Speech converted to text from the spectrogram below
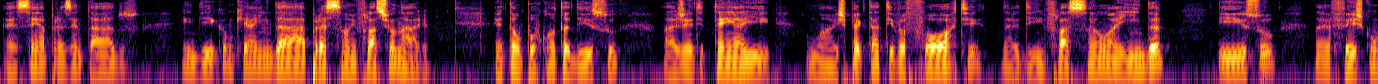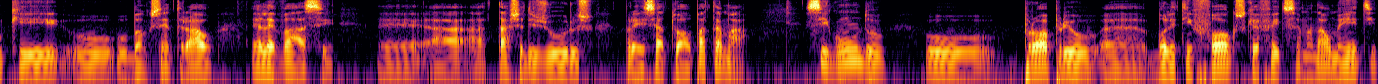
recém-apresentados indicam que ainda há pressão inflacionária. Então, por conta disso, a gente tem aí uma expectativa forte né, de inflação ainda, e isso né, fez com que o, o Banco Central elevasse é, a, a taxa de juros para esse atual patamar. Segundo o próprio uh, Boletim Focus, que é feito semanalmente,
